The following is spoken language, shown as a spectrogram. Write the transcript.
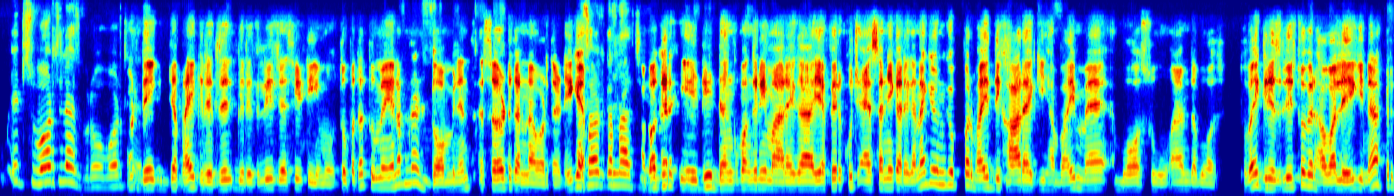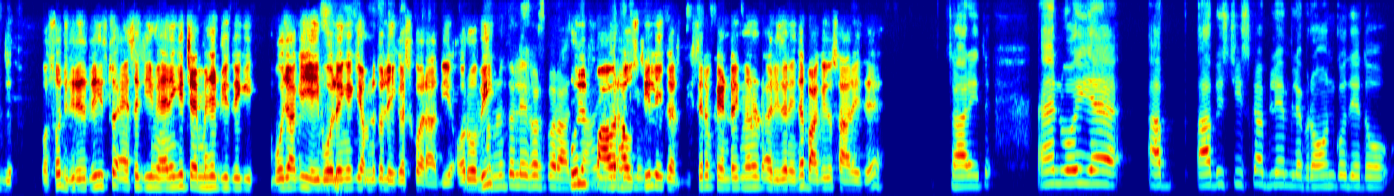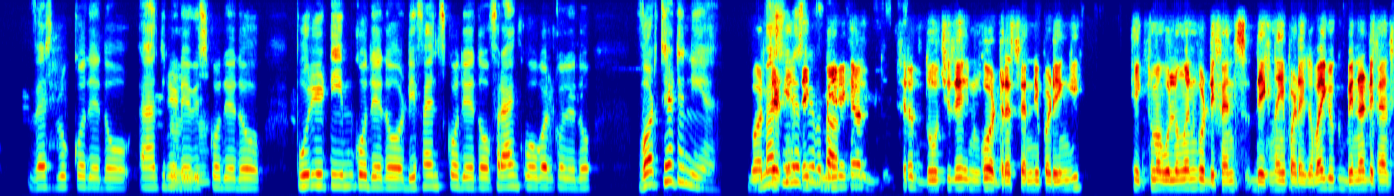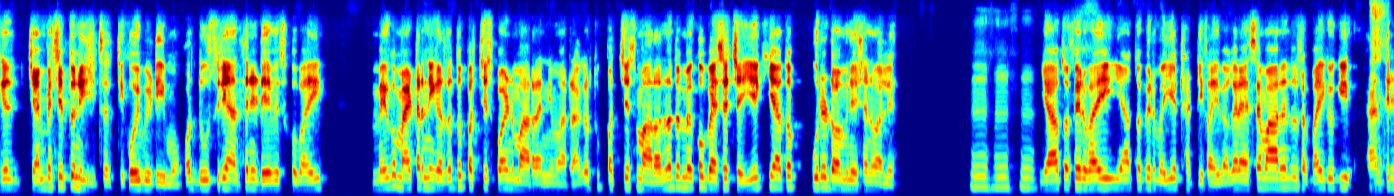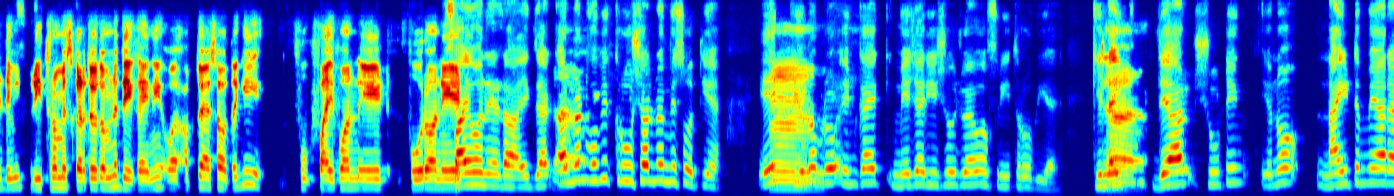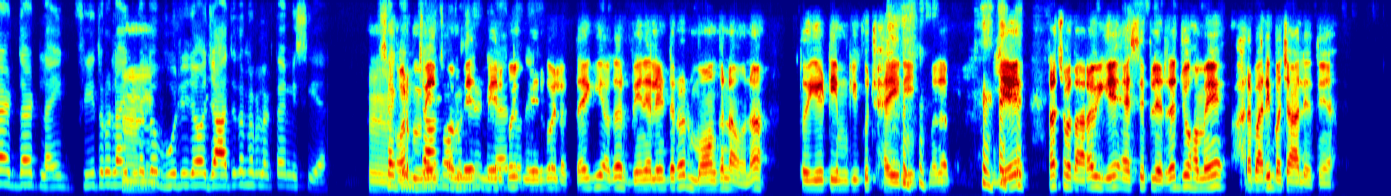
it's worthless bro और देख जब भाई ग्रिजली जैसी टीम हो तो पता तुम्हें ना अपना डोमिनेंस असर्ट करना पड़ता है ठीक है? असर्ट करना चाहिए। अब अगर एडी डंक बंक नहीं मारेगा या फिर कुछ ऐसा नहीं करेगा ना कि उनके ऊपर भाई दिखा रहा है कि हाँ भाई मैं बॉस हूँ आई एम द बॉस तो भाई ग्रिजलीज तो फिर हवा लेगी ना फिर और सोच ग्रिजलीज तो ऐसे टीम है नहीं कि चैंपियनशिप जीतेगी। वो जाके यही बोलेंगे कि हमने तो लेकर्स को हरा दिया और वो भी हमने तो लेकर्स को हरा फुल दिया हाँ, पावर हाउस थी लेकर्स सिर्फ़ केंड्रिक नन और अरिजा नहीं थे बाकी तो सारे थे। सारे थे। एंड वही है अब अब इस चीज़ का ब्लेम लेब्रॉन को दे दो वेस्टब्रुक को दे दो एंथनी हम्म। डेविस को दे दो पूरी टीम को दे दो डिफेंस को दे दो फ्रैंक वोगल को दे दो। वर्थ इट नहीं है। मैं नहीं है। देख, बता मेरे ख्याल सिर्फ़ दो चीज़ें इनको एड्रेस करनी पड़ेंगी। एक तो मैं बोलूँगा इनको डिफेंस देखना ही पड़ेगा भाई क्योंकि बिना डिफेंस के चैंपियनशिप तो नहीं जीत सकती कोई भी टीम हो। और दूसरी एंथनी डेविस को भाई मेरे को मैटर नहीं करता तू 25 पॉइंट मार रहा है नहीं मार रहा। अगर तू 25 मार रहा है ना तो मेरे को वैसे चाहिए कि या तो पूरे डोमिनेशन वाले। हम्म हम्म हम्म या तो फिर भाई या तो फिर भैया 35 अगर ऐसे मार रहे तो भाई क्योंकि Anthony Davis free throw miss करते हो तो हमने देखा ही नहीं और अब तो ऐसा होता है कि five on eight four on eight five on eight exact. और वो भी क्रूशल में मिस होती है एक यू नो हम्म। ब्रो इनका एक मेजर इशू जो है वो फ्री थ्रो भी है कि like. They are shooting you know night में are at that line free throw line पे हम्म। तो भूल ही जाओ जाते तो मेरे को लगता है मिस ही है हम्म, और मेरे को तो मेरे को लगता है कि अगर वेन एलिंटन और मॉन्क ना हो ना तो ये टीम की कुछ है ही नहीं। मतलब ये सच बता रहा हूँ ये ऐसे प्लेयर है जो हमें हर बारी बचा लेते हैं।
